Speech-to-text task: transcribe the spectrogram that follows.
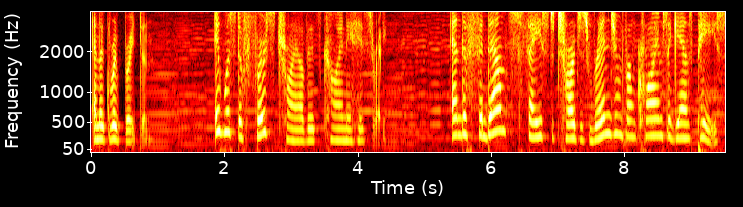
and the Great Britain. It was the first trial of its kind in history and the defendants faced charges ranging from crimes against peace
